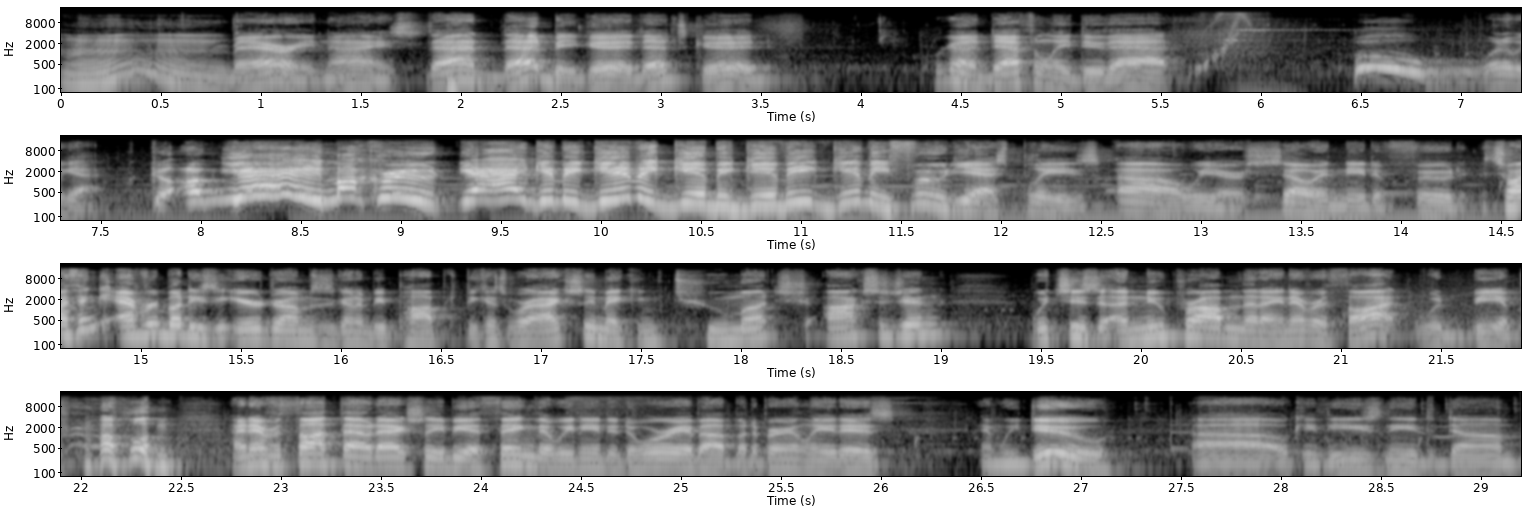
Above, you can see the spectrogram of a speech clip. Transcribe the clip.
Mmm, very nice. That, that'd be good. That's good. We're gonna definitely do that. Woo, what do we got? Oh, yay, muckroot! Yeah, gimme, gimme, gimme, gimme, gimme food. Yes, please. Oh, we are so in need of food. So I think everybody's eardrums is going to be popped because we're actually making too much oxygen, which is a new problem that I never thought would be a problem. I never thought that would actually be a thing that we needed to worry about, but apparently it is, and we do. Uh, okay, these need to dump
